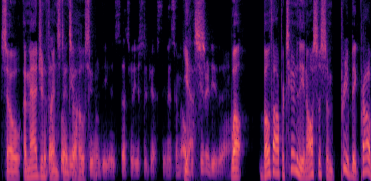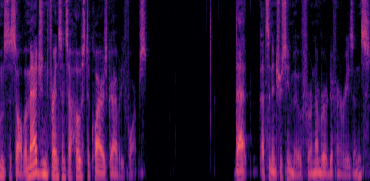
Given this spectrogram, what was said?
So imagine, for instance, a host. Opportunity is that's what you're suggesting. There's some opportunity yes. there. Well, both opportunity and also some pretty big problems to solve. Imagine, for instance, a host acquires Gravity Forms. That that's an interesting move for a number of different reasons.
